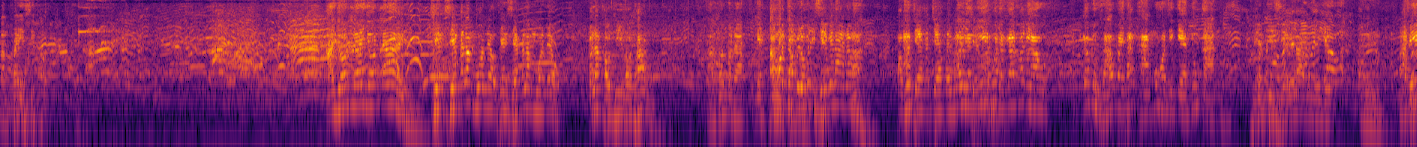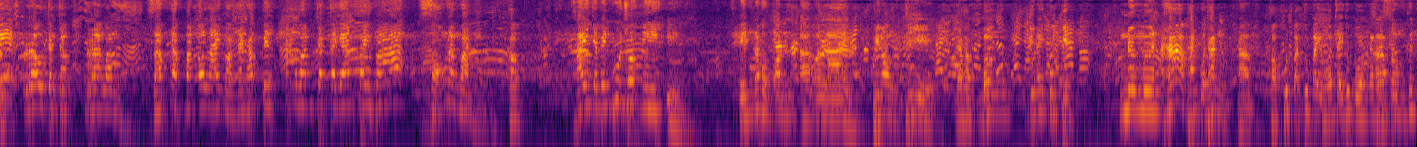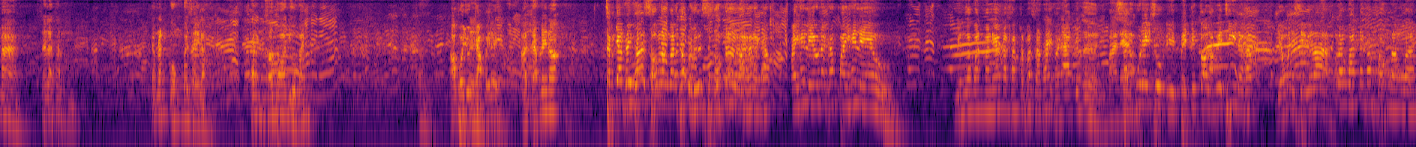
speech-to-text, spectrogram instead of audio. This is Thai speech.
บางไฟสิครับอายนเลยโยนเลยเสียงเสียงกำลังมวนแล้วเสียงเสียงกำลังมวนแล้วกำลังเข้าที่เข้าทางเอาธรรมดาเนี่ยเอาเขาจับไปโดนไม่ได้เสียเวลานะอะเอาเพื่อแจกกันแจกไปไหมเอาอย่างนี้ผู้จัดการมาเดียวกับลูกสาวไปทั้งขางมุขคนสิแจกอยุ่งกลางมันกินเสียเวลามันเลยเยอะเอออันนี้เราจะจับรางวัล สำหรับบัตรออนไลน์ก่อนนะครับ เป็นรางวัลจักรยานไฟฟ้าสองรางวัล ครับ ใครจะเป็นผู้โชคดีอีก เป็นระบบออนเอ่อออนไลน์ พี่น้องที่นะครับ เบิ้งอยู่ในกลุ่มปิด 15,000 กว่าท่าน ครับขอบคุณบัตรทุกใบหัวใจทุกดวงนะคครัรับบ ส่งขึ้นมาใช่ละท่านกำนันกงไปใส่ละท่านสทอยู่ไหมเออ เอาพอยุนจับไปเลยเอาจับเลยเนาะจักรยานไฟฟ้า2รางวัลครับหรือสสกูองตเตอรางร์วัลนะนะคครัรับบไปให้เร็วนะครับ ไปให้เร็วหนึ่งรางวัลมาแล้วนะครับขันภาษาไทยฝ่ายอ่านเยอะเออนี่มาแล้สั่งวผู้ใดโชคดีเป็นติดต่อหลังเวทีนะครับ เดี๋ยวไม่ได้เสียเวลารางวัลนะครับสองรางวัล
